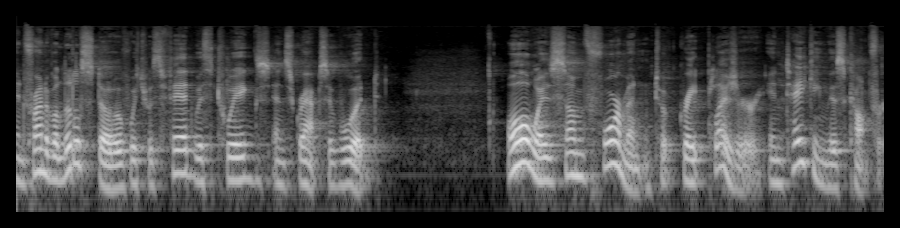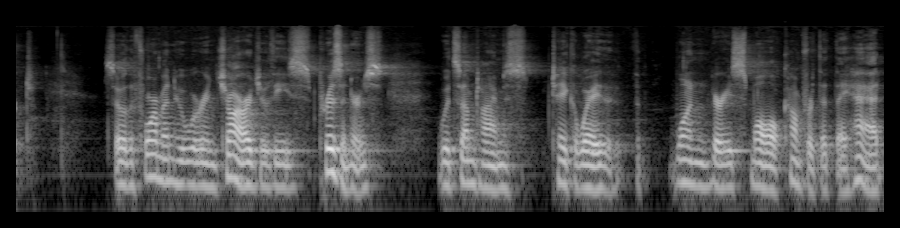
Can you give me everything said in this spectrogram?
in front of a little stove which was fed with twigs and scraps of wood. Always some foreman took great pleasure in taking this comfort. So the foremen who were in charge of these prisoners would sometimes take away the, one very small comfort that they had.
